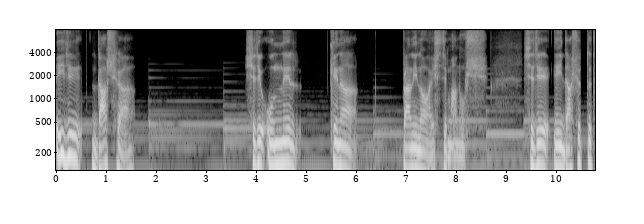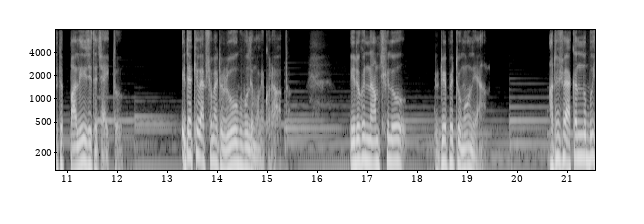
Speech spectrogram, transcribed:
এই যে দাসরা, সে যে অন্যের কেনা প্রাণী নয়, সে যে মানুষ, সে যে এই দাসত্ব থেকে পালিয়ে যেতে চাইতো এটাকেও একসময় একটা রোগ বলে মনে করা হতো। এই রোগের নাম ছিল ড্রেপেটোমোনিয়া। আঠারোশো একানব্বই,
